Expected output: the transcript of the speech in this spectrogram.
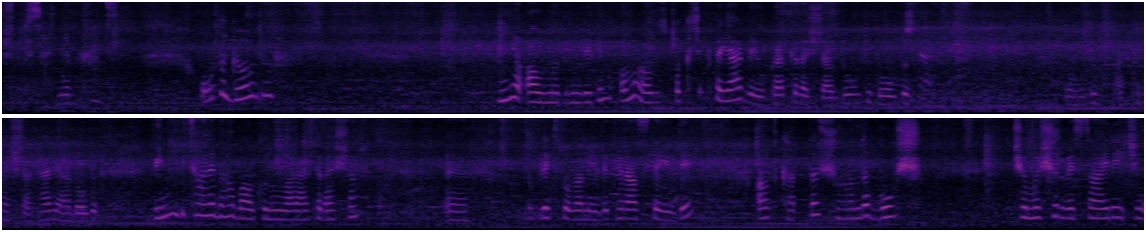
Şu güzelliğine bakar mısın? Orada gördüm. Niye almadım dedim ama bakacak da yer de yok arkadaşlar. Doldu doldu. Doldu arkadaşlar her yer doldu. Benim bir tane daha balkonum var arkadaşlar. Ee, dubleks olan evde, terasta evde. Alt katta şu anda boş. Çamaşır vesaire için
